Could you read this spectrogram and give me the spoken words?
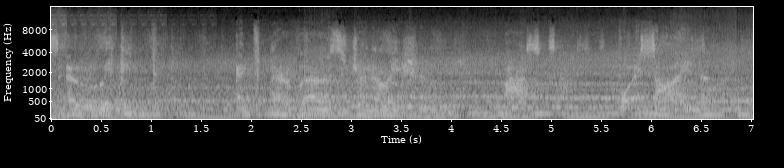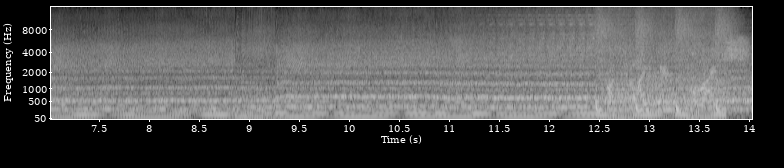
This wicked and perverse generation asks for a sign. But like Christ,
